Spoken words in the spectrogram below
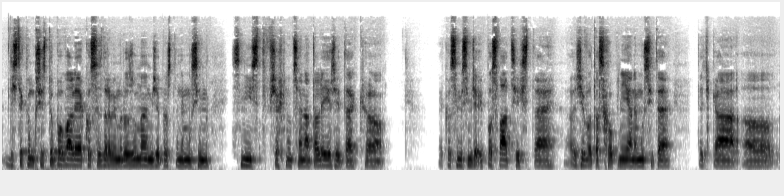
když jste k tomu přistupovali jako se zdravým rozumem, že prostě nemusím sníst všechno, co je na talíři, tak eh, jako si myslím, že i po svátcích jste života schopní a nemusíte teďka uh,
